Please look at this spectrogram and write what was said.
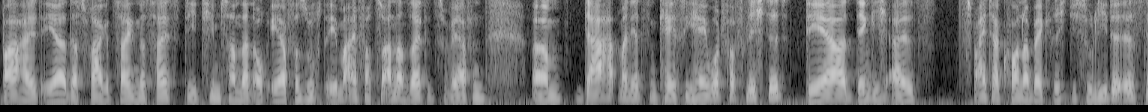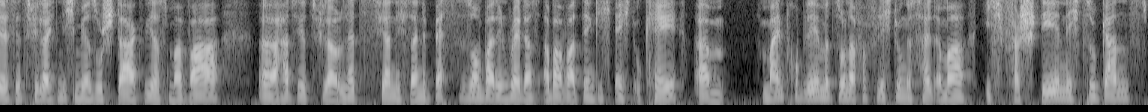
war halt eher das Fragezeichen. Das heißt, die Teams haben dann auch eher versucht, eben einfach zur anderen Seite zu werfen. Ähm, da hat man jetzt einen Casey Hayward verpflichtet, der, denke ich, als zweiter Cornerback richtig solide ist. Der ist jetzt vielleicht nicht mehr so stark, wie er es mal war. Äh, hatte jetzt vielleicht letztes Jahr nicht seine beste Saison bei den Raiders, aber war, denke ich, echt okay. Ähm, mein Problem mit so einer Verpflichtung ist halt immer, ich verstehe nicht so ganz,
